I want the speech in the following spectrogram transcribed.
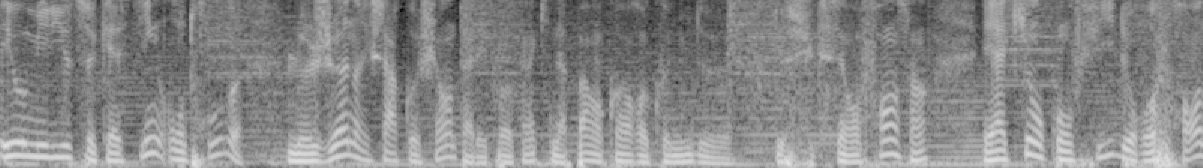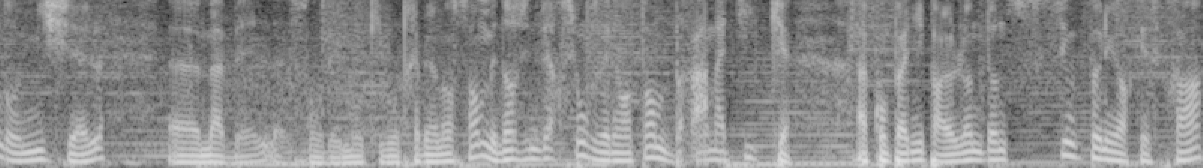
Et au milieu de ce casting, on trouve le jeune Richard Cochante à l'époque, hein, qui n'a pas encore connu de, de succès en France, hein, et à qui on confie de reprendre Michel. Euh, ma belle, sont des mots qui vont très bien ensemble, mais dans une version vous allez entendre dramatique, accompagnée par le London Symphony Orchestra,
